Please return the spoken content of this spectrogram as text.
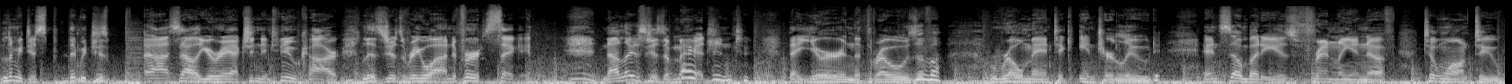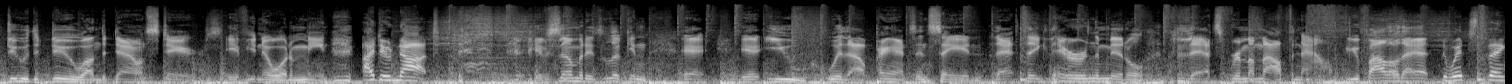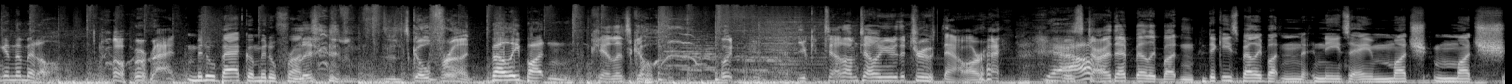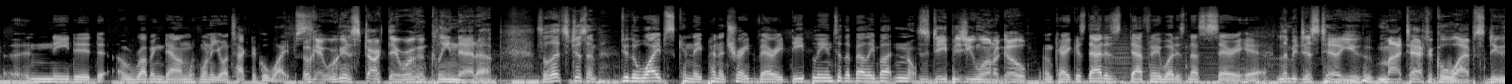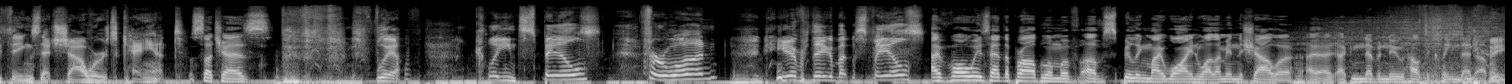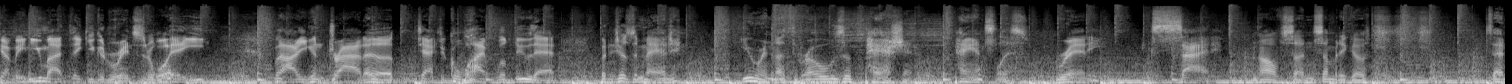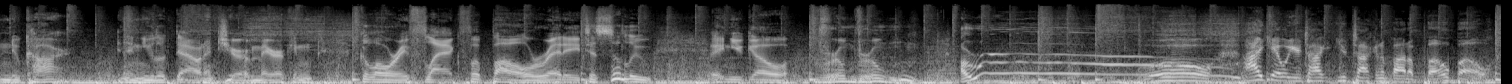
let me just let me just I saw your reaction to new car. Let's just rewind it for a second. Now let's just imagine that you're in the throes of a romantic interlude, and somebody is friendly enough to want to do the do on the downstairs, if you know what I mean. I do not. If somebody's looking at, at you without pants and saying that thing there in the middle, that's from my mouth now. You follow that? Which thing in the middle? All right. Middle back or middle front? Let's, let's go front. Belly button. Okay, let's go. You can tell I'm telling you the truth now, all right? Yeah. Let's start that belly button. Dickie's belly button needs a much, much uh, needed rubbing down with one of your tactical wipes. Okay, we're going to start there. We're going to clean that up. So let's just, um, Do the wipes can they penetrate very deeply into the belly button? as deep as you want to go. Okay, because that is definitely what is necessary here. Let me just tell you, my tactical wipes do things that showers can't. Such as Well, clean spills, for one. You ever think about spills? I've always had the problem of, of spilling my wine while I'm in the shower. I, I, I never knew how to clean that up. I mean, you might think you could rinse it away. But how you can dry it up? Tactical wipe will do that. But just imagine, you're in the throes of passion, pantsless, ready, excited, and all of a sudden somebody goes, "Is that a new car?" And then you look down at your American glory flag football ready to salute, and you go, "Vroom vroom." Oh, I get what you're talking. You're talking about a bobo.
